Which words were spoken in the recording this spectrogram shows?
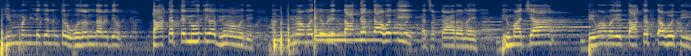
भीम म्हणल्याच्या नंतर वजनदार देव ताकद कमी होते का भीमामध्ये? आणि भीमामध्ये एवढी ताकद का होती? याचं कारण आहे भीमाच्या भीमामध्ये ताकद का होती?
